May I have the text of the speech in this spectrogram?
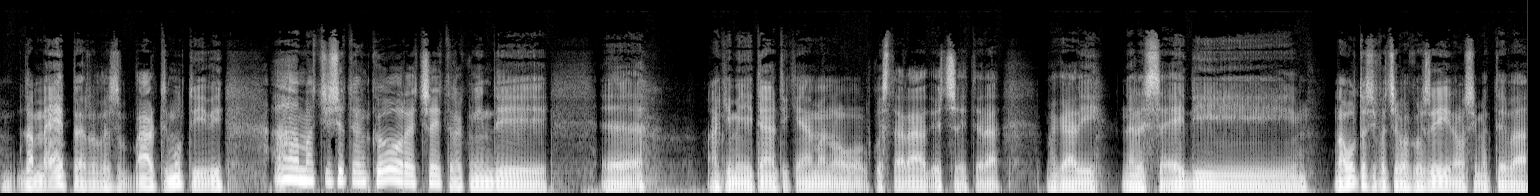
da me per altri motivi. Ah, ma ci siete ancora, eccetera. Quindi eh, anche i militanti che amano questa radio, eccetera, magari nelle sedi. Una volta si faceva così, no? si metteva.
